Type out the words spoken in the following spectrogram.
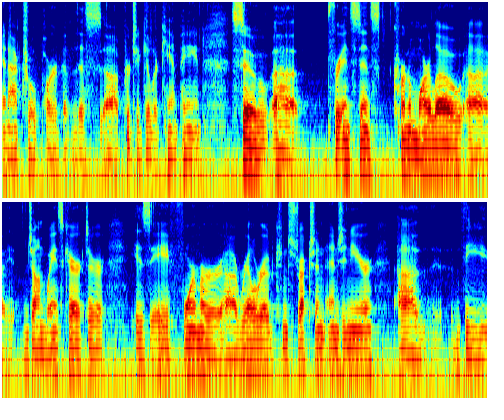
an actual part of this uh, particular campaign. So, uh, for instance, Colonel Marlowe, uh, John Wayne's character, is a former uh, railroad construction engineer. Uh, the,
